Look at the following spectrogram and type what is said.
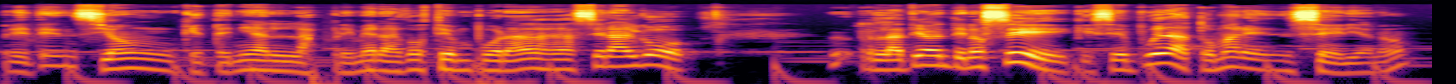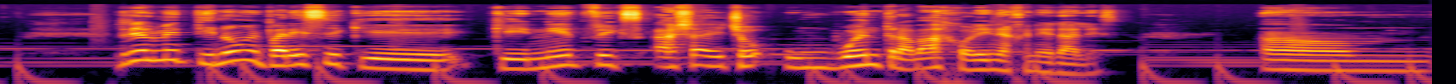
pretensión que tenían las primeras dos temporadas de hacer algo relativamente, no sé, que se pueda tomar en serio, ¿no? Realmente no me parece que, que Netflix haya hecho un buen trabajo en líneas generales. Um,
